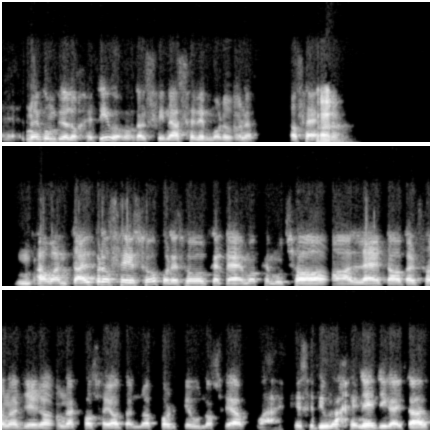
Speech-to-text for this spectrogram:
eh, no he cumplido el objetivo, porque al final se desmorona. Entonces, claro. Mm, aguantar el proceso, por eso creemos que muchos atletas o personas llegan a unas cosas y otras, no es porque uno sea, es que ese tiene una genética y tal.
